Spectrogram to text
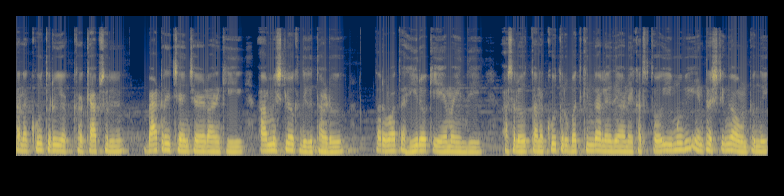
తన కూతురు యొక్క క్యాప్సూల్ బ్యాటరీ చేంజ్ చేయడానికి ఆ మిస్ట్లోకి దిగుతాడు. తర్వాత హీరోకి ఏమైంది? అసలు తన కూతురు బతికిందా లేదా అనే కథతో ఈ మూవీ ఇంట్రెస్టింగ్గా ఉంటుంది.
